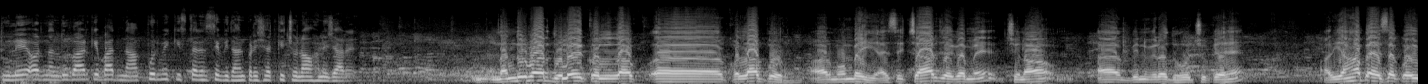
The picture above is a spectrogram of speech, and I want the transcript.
धुले और नंदुरबार के बाद नागपुर में किस तरह से विधान परिषद के चुनाव होने जा रहे हैं? नंदुरबार धुले कोल्हा कोल्हापुर और मुंबई ऐसे चार जगह में चुनाव बिन विरोध हो चुके हैं। और यहाँ पे ऐसा कोई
